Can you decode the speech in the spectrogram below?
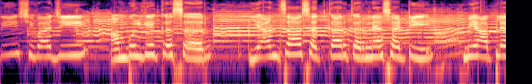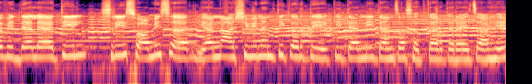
श्री शिवाजी आंबुलगेकर सर यांचा सत्कार करण्यासाठी मी आपल्या विद्यालयातील श्री स्वामी सर यांना अशी विनंती करते की त्यांनी त्यांचा सत्कार करायचा आहे.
